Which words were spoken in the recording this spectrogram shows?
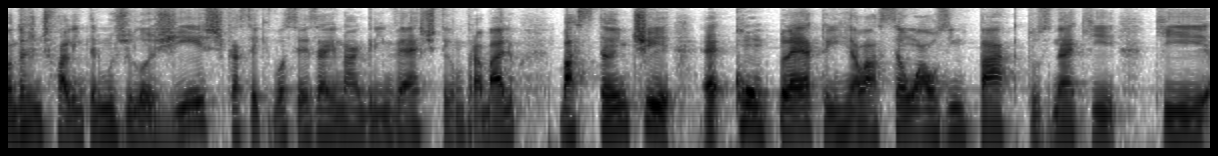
quando a gente fala em termos de logística. Sei que vocês aí na Agriinvest têm um trabalho bastante é, completo em relação aos impactos né, que, que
